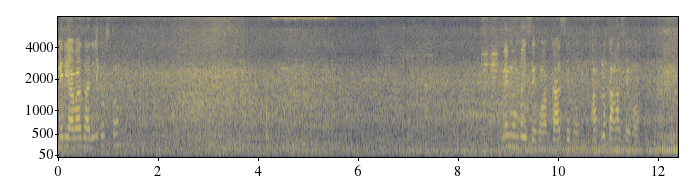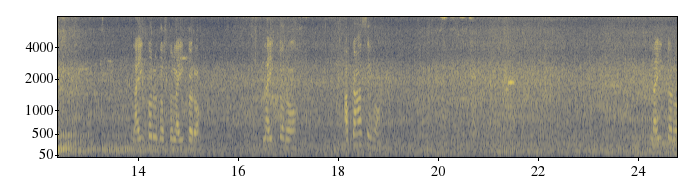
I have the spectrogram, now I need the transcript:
मेरी आवाज़ आ रही है दोस्तों? मैं मुंबई से हूँ आप कहाँ से हो? आप लोग कहाँ से हो? लाइक करो दोस्तों लाइक करो। लाइक करो। आप कहाँ से हो? लाइक करो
